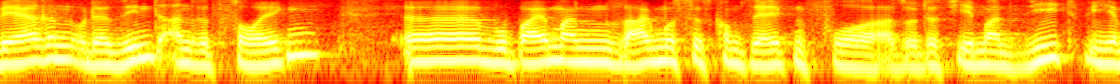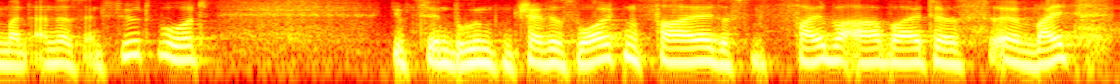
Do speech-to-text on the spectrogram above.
wären oder sind andere Zeugen, äh, wobei man sagen muss, das kommt selten vor. Also dass jemand sieht, wie jemand anders entführt wurde gibt es den berühmten Travis Walton-Fall des Fallbearbeiters, äh, Wald,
